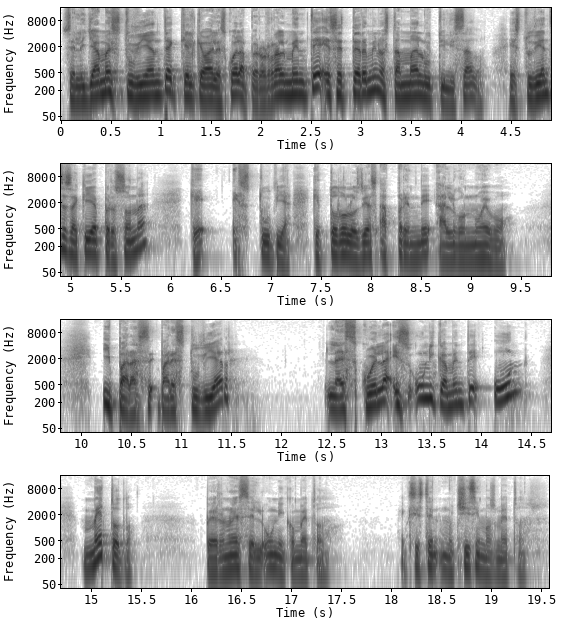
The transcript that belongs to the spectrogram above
se le llama estudiante aquel que va a la escuela, pero realmente ese término está mal utilizado. Estudiante es aquella persona que estudia, que todos los días aprende algo nuevo. Y para, para estudiar, la escuela es únicamente un método, pero no es el único método. Existen muchísimos métodos.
